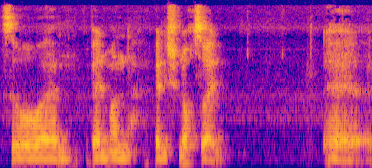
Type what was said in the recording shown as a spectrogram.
so ähm, wenn man wenn ich noch so ein äh,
